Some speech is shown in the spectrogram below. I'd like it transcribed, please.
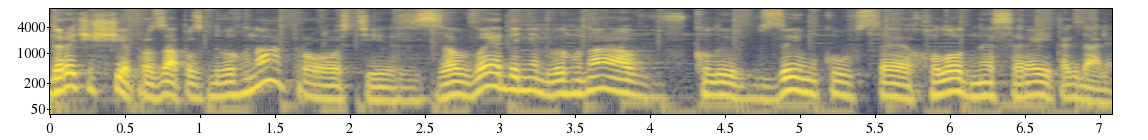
До речі, ще про запуск двигуна, про ось ці заведення двигуна, коли взимку все холодне, сире і так далі.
